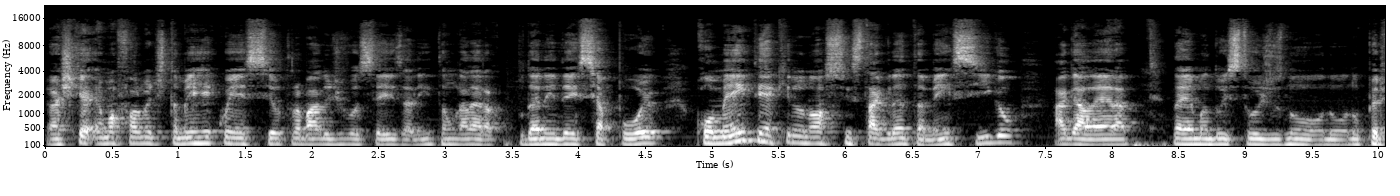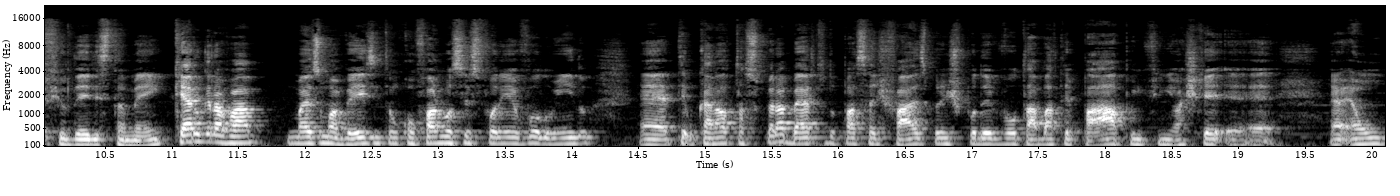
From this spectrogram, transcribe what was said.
Eu acho que é uma forma de também reconhecer o trabalho de vocês ali. Então, galera, puderem dar esse apoio, comentem aqui no nosso Instagram também, sigam a galera da Yamandu Studios no, no, no, perfil deles também. Quero gravar mais uma vez, então conforme vocês forem evoluindo, é, o canal tá super aberto do Passar de Fase pra gente poder voltar a bater papo, enfim, eu acho que é, é, é, um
